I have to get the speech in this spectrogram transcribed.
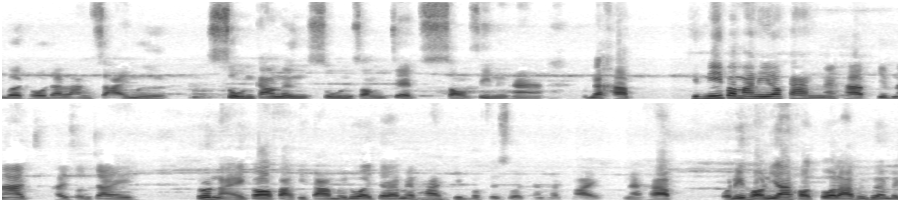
เบอร์โทรด้านล่างซ้ายมือ 0910272415 นะครับ คลิปนี้ประมาณนี้แล้วกันนะครับ คลิปหน้าใครสนใจรุ่นไหนก็ฝากติดตามไปด้วย จะได้ไม่พลาดคลิปสวยๆท่านถัดไปนะครับ วันนี้ขออนุญาตขอตัวลาเพื่อนๆไป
